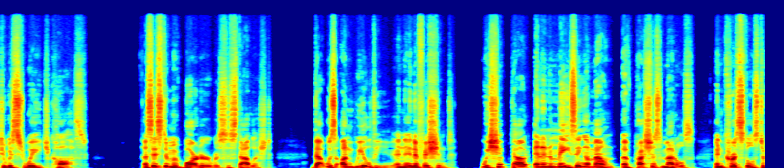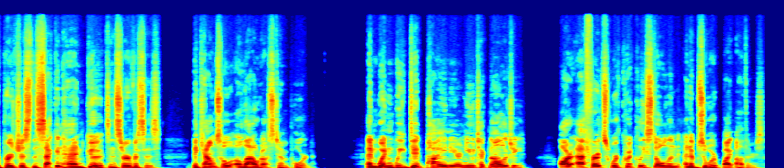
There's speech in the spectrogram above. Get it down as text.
to assuage cost. A system of barter was established that was unwieldy and inefficient. We shipped out an amazing amount of precious metals and crystals to purchase the second hand goods and services the Council allowed us to import. And when we did pioneer new technology, our efforts were quickly stolen and absorbed by others.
